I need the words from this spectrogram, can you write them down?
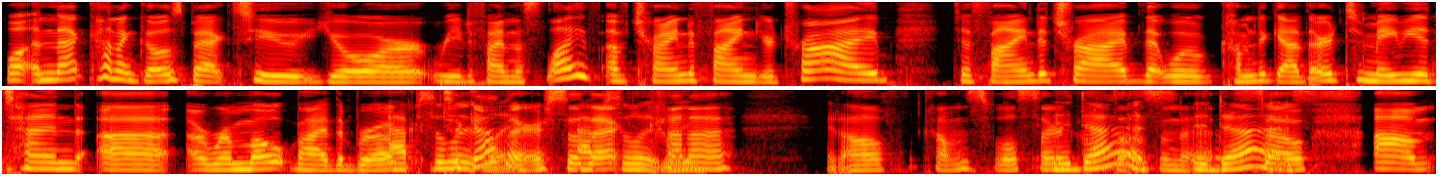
Well, and that kind of goes back to your redefine this life of trying to find your tribe, to find a tribe that will come together to maybe attend a, a remote By the Brook Absolutely. together. So Absolutely. that kind of it all comes full circle, does. doesn't it? It does. So, um,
